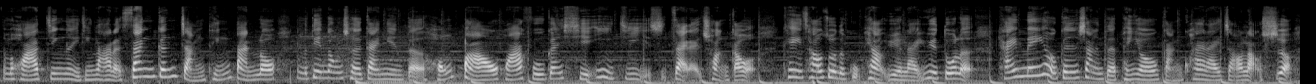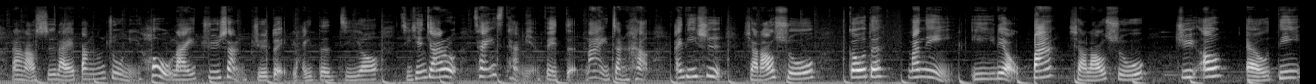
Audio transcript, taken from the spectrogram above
那么华晶呢，已经拉了三根涨停板喽。那么电动车概念的鸿宝、华福跟协议机也是再来创高哦。可以操作的股票越来越多了，还没有跟上的朋友，赶快来找老师哦，让老师来帮助你后来居上，绝对来得及哦！请先加入蔡因斯坦免费的 LINE 账号，ID 是小老鼠。Gold Money 一六八小老鼠 G O L D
